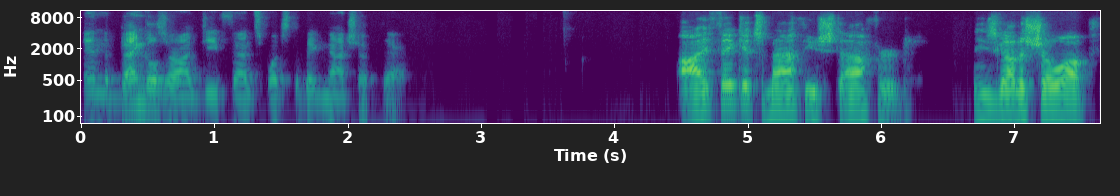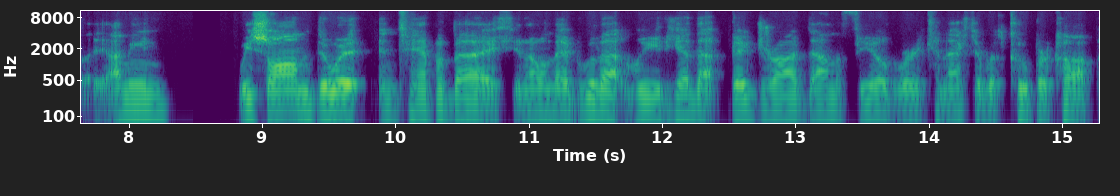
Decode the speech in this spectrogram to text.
and the Bengals are on defense, what's the big matchup there? I think it's Matthew Stafford. He's got to show up. I mean, we saw him do it in Tampa Bay. You know, when they blew that lead, he had that big drive down the field where he connected with Cooper Kupp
